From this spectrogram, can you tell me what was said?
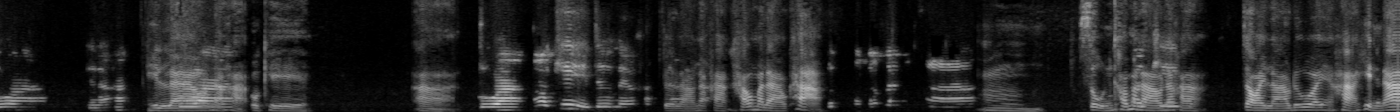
ตัว เดี๋ยวนะคะ เห็นแล้วตัวนะคะ โอเค อ่า ตัวโอเคเจอแล้วค่ะเจอแล้วนะคะ เข้ามาแล้วค่ะขอบคุณค่ะอืม ศูนย์เข้ามาแล้วโอเคนะคะ จอยแล้วด้วยค่ะ เห็นหน้า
